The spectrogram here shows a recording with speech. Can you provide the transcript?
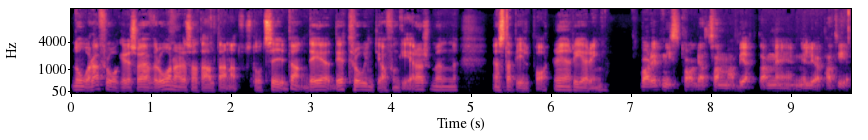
några frågor är så överordnade så att allt annat får stå åt sidan. Det, det tror inte jag fungerar som en, en stabil partner i en regering. Var det ett misstag att samarbeta med Miljöpartiet?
